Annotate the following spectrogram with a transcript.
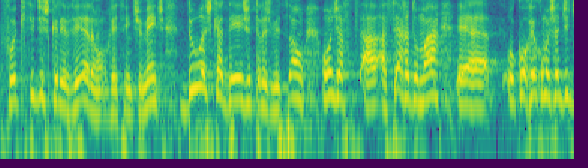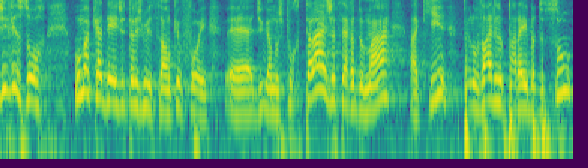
foi que se descreveram recentemente duas cadeias de transmissão onde a, a, a Serra do Mar é, ocorreu como de divisor. Uma cadeia de transmissão que foi, é, digamos, por trás da Serra do Mar, aqui, pelo Vale do Paraíba do Sul,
